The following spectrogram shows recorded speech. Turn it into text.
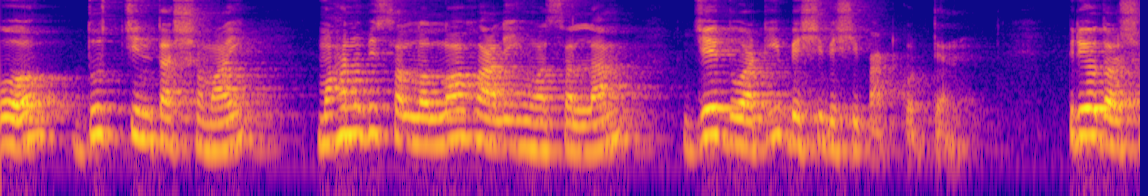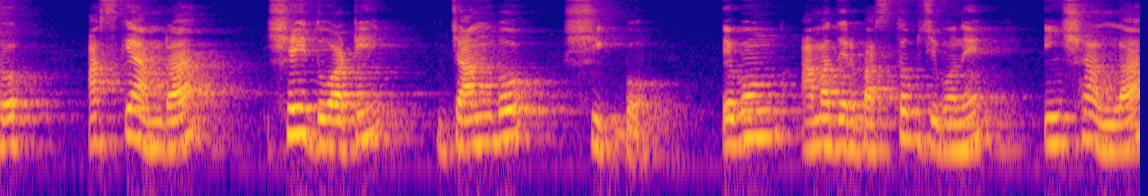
ও দুশ্চিন্তার সময় মহানবী সাল্লাহ আলী ওয়াসাল্লাম যে দোয়াটি বেশি বেশি পাঠ করতেন। প্রিয় দর্শক, আজকে আমরা সেই দোয়াটি জানব, শিখব এবং আমাদের বাস্তব জীবনে ইনশাআল্লাহ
